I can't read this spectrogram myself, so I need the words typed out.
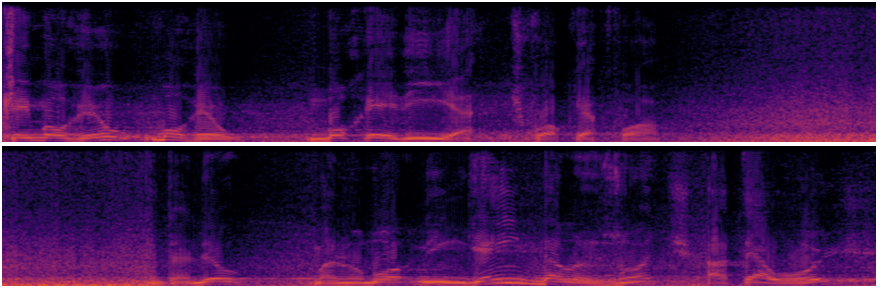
Quem morreu, morreu. Morreria de qualquer forma. Entendeu? Mas não, ninguém em Belo Horizonte, até hoje,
